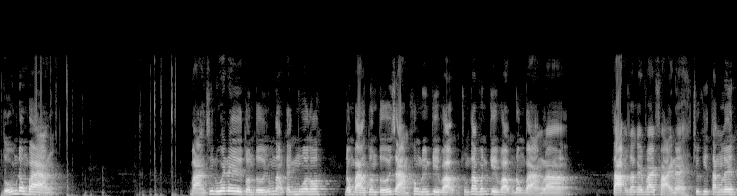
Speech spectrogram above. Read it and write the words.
đối với đồng bảng bảng trên USD tuần tới chúng ta canh mua thôi. Đồng bảng tuần tới giảm không đến kỳ vọng. Chúng ta vẫn kỳ vọng đồng bảng là tạo ra cái vai phải này trước khi tăng lên.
